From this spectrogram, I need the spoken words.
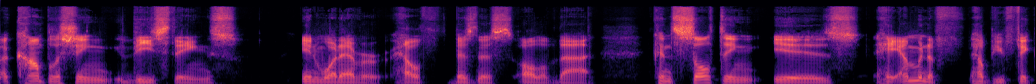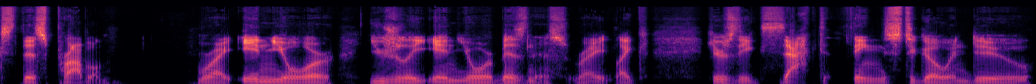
accomplishing these things in whatever health, business, all of that. Consulting is, hey, I'm going to f- help you fix this problem right in your usually in your business right? Like here's the exact things to go and do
